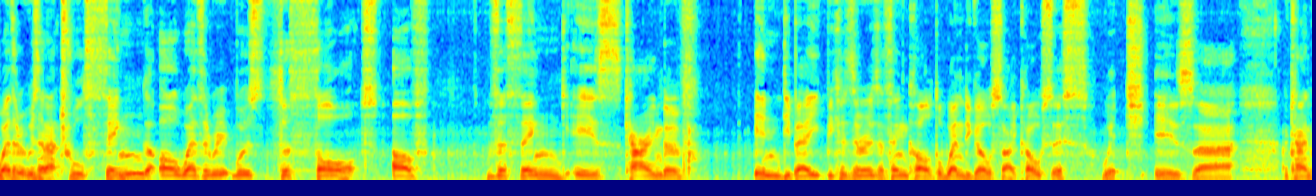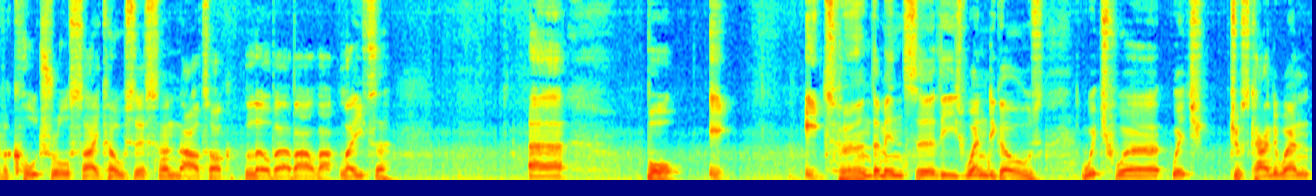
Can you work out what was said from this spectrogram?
whether it was an actual thing or whether it was the thought of the thing is kind of in debate because there is a thing called the Wendigo psychosis, which is uh, a kind of a cultural psychosis, and I'll talk a little bit about that later. Uh, but it it turned them into these Wendigos, which were which just kind of went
